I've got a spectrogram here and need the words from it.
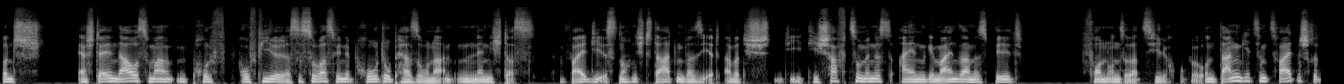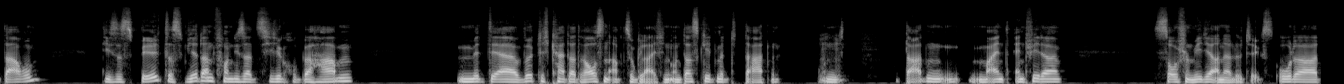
und erstellen daraus mal ein Pro Profil. Das ist sowas wie eine Proto-Persona, nenne ich das weil die ist noch nicht datenbasiert, aber die, die, die schafft zumindest ein gemeinsames Bild von unserer Zielgruppe. Und dann geht es im zweiten Schritt darum, dieses Bild, das wir dann von dieser Zielgruppe haben, mit der Wirklichkeit da draußen abzugleichen. Und das geht mit Daten. Mhm. Und Daten meint entweder Social Media Analytics oder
